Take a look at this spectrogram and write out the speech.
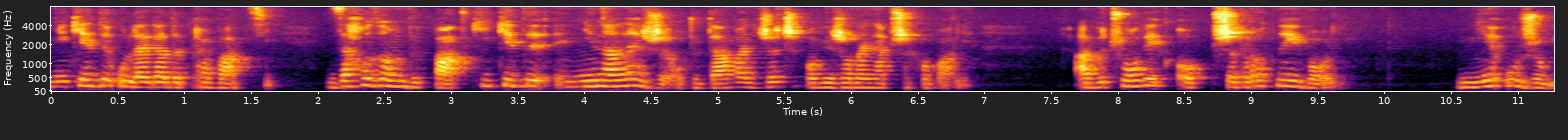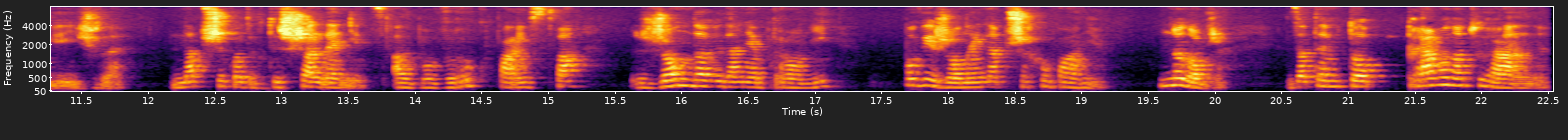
niekiedy ulega deprawacji. Zachodzą wypadki, kiedy nie należy oddawać rzeczy powierzonej na przechowanie. Aby człowiek o przewrotnej woli nie użył jej źle, na przykład gdy szaleniec albo wróg państwa żąda wydania broni powierzonej na przechowanie. No dobrze, zatem to prawo naturalne,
